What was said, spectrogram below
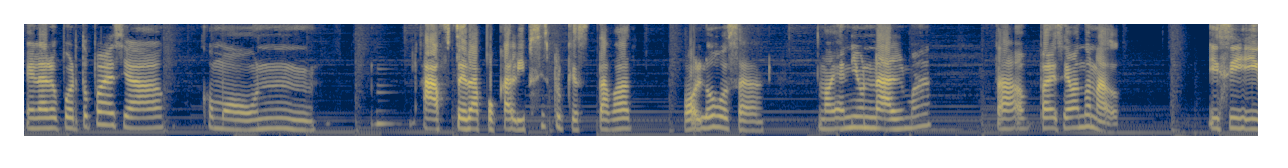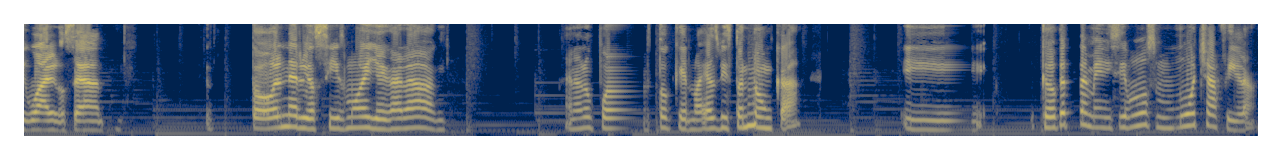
el aeropuerto parecía como un after apocalipsis porque estaba solo, o sea, no había ni un alma, estaba, parecía abandonado. Y sí, igual, o sea, todo el nerviosismo de llegar a, un aeropuerto que no hayas visto nunca. Y creo que también hicimos mucha fila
